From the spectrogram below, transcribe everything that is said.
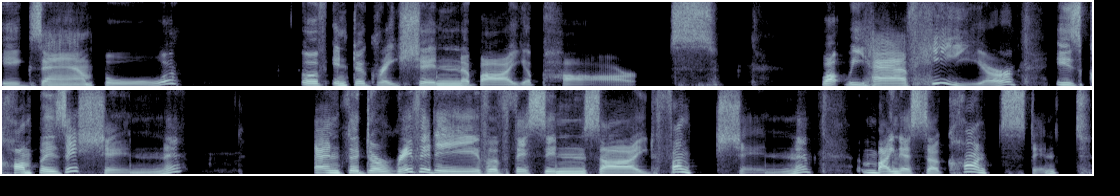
example of integration by parts. What we have here is composition. And the derivative of this inside function minus a constant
